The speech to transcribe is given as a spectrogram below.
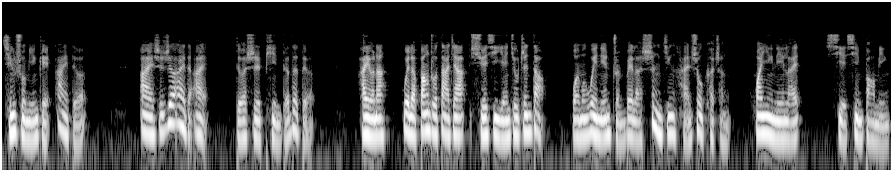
请署名给爱德。爱是热爱的爱，德是品德的德。还有呢，为了帮助大家学习研究真道，我们为您准备了圣经函授课程，欢迎您来写信报名。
